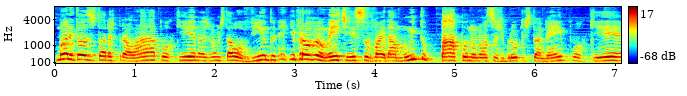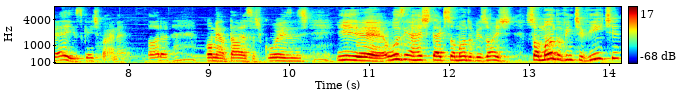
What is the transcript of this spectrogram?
Mandem todas as histórias para lá, porque nós vamos estar ouvindo e provavelmente isso vai dar muito papo nos nossos grupos também, porque é isso que a gente faz, né? Adora comentar essas coisas. E é, usem a hashtag Somando Visões, Somando 2020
